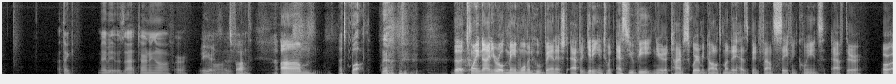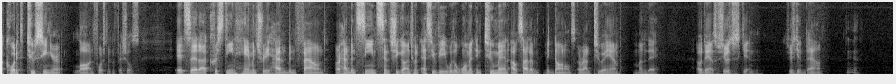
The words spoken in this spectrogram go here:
I think maybe it was that turning off or Weird. That's fucked. Um, that's fucked. the 29 year old Maine woman who vanished after getting into an SUV near the Times Square McDonald's Monday has been found safe in Queens after, or according to two senior law enforcement officials. It said uh, Christine Hammondtree hadn't been found or hadn't been seen since she got into an SUV with a woman and two men outside of McDonald's around 2 a.m. Monday. Oh damn! So she was just getting, she was getting down. Yeah,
